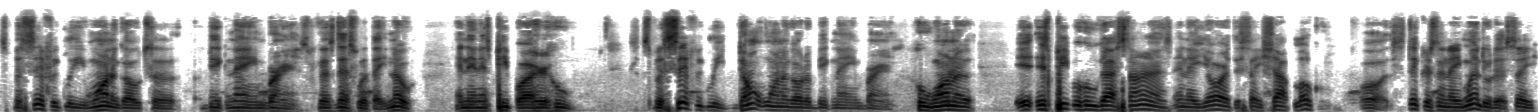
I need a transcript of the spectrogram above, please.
specifically want to go to big name brands because that's what they know. And then it's people out here who specifically don't want to go to big name brands, who want to. It, it's people who got signs in their yard that say "shop local" or stickers in their window that say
